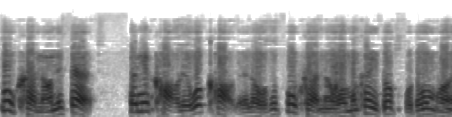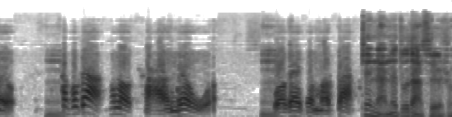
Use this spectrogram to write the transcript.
不可能的事儿，说你考虑，我考虑了，我说不可能，我们可以做普通朋友。嗯他不干，他老缠着我，嗯，我该怎么办？这男的多大岁数？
